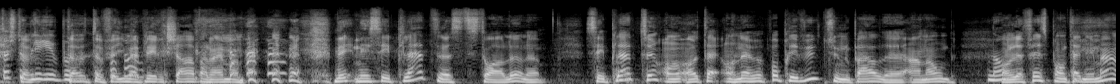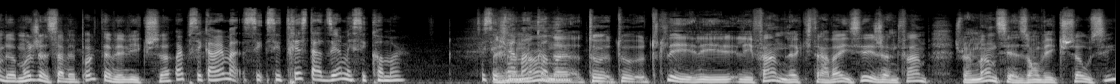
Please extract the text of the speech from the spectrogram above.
Toi, je t'oublierai pas. T'as- T'as failli m'appeler Richard pendant un moment. mais mais c'est plate, là, cette histoire-là. Là. C'est plate. tu sais, On on t'a- on n'avait pas prévu que tu nous parles euh, en ondes. Non. On l'a fait spontanément. Là. Moi, je ne savais pas que tu avais vécu ça. Ouais, puis c'est quand même, c'est c'est triste à dire, mais c'est commun. C'est me vraiment demande, euh, tout- tout- toutes les, les, les femmes là, qui travaillent ici, les jeunes femmes, je me demande si elles ont vécu ça aussi.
